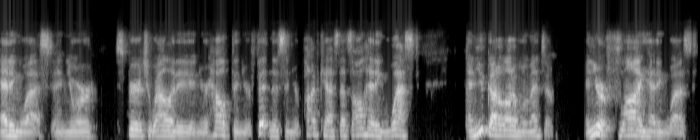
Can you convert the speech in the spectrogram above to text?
heading west, and your spirituality and your health and your fitness and your podcast, that's all heading west. And you've got a lot of momentum and you're flying heading west.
